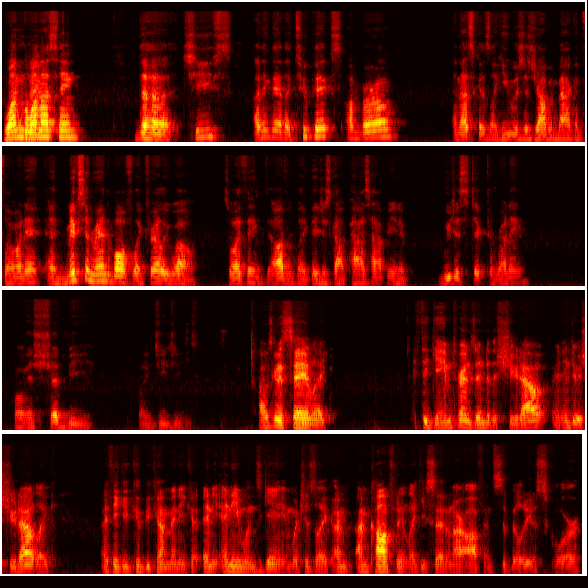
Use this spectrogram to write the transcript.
One one last thing, the Chiefs, I think they had like two picks on Burrow, and that's because like he was just dropping back and throwing it, and Mixon ran the ball like fairly well. So I think like they just got pass happy, and if we just stick to running, well, it should be like GG's. I was gonna say like, if the game turns into the shootout into a shootout, like, I think it could become any any anyone's game. Which is like, I'm I'm confident, like you said, in our offense's ability to score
